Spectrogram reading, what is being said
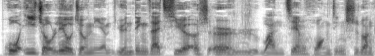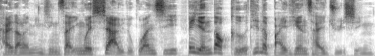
不过，一九六九年原定在七月二十二日晚间黄金时段开打的明星赛，因为下雨的关系，被延到隔天的白天才举行。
